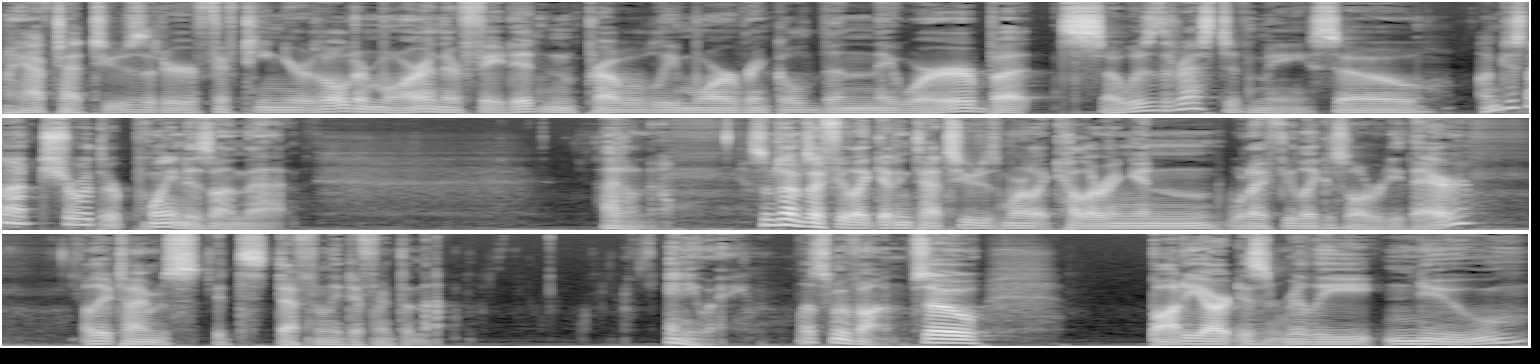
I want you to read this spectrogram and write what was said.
I have tattoos that are 15 years old or more, and they're faded and probably more wrinkled than they were, but so is the rest of me. So I'm just not sure what their point is on that. I don't know. Sometimes I feel like getting tattooed is more like coloring in what I feel like is already there. Other times it's definitely different than that. Anyway, let's move on. So body art isn't really new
